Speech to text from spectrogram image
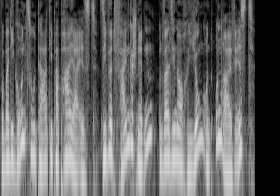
wobei die Grundzutat die Papaya ist. Sie wird fein geschnitten und weil sie noch jung und unreif ist,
